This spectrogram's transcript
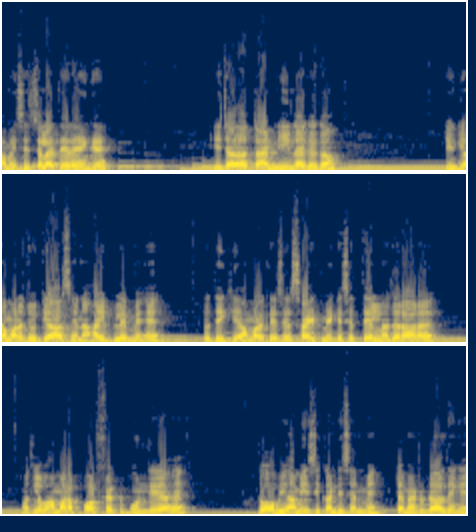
हम इसे चलाते रहेंगे। ये ज़्यादा टाइम नहीं लगेगा, क्योंकि हमारा जो गैस है ना हाई फ्लेम में है। तो देखिए हमारा कैसे साइड में कैसे तेल नज़र आ रहा है। मतलब हमारा परफेक्ट भून गया है। तो अभी हम इसी कंडीशन में टमाटो डाल देंगे।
